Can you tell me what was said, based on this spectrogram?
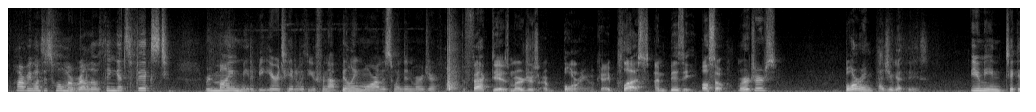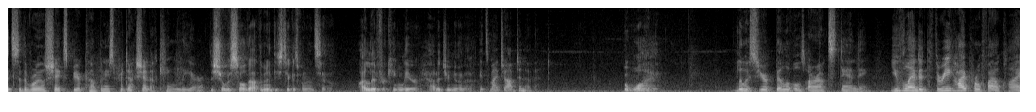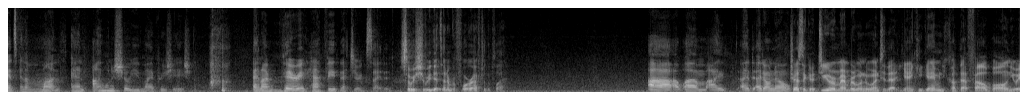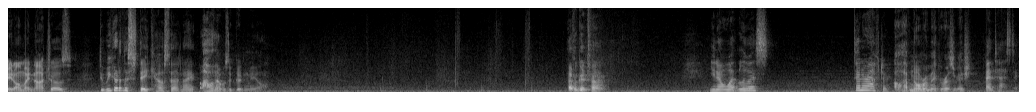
Harvey, once this whole Morello thing gets fixed, remind me to be irritated with you for not billing more on the Swindon merger. The fact is, mergers are boring, okay? Plus, I'm busy. Also, mergers? Boring. How'd you get these? You mean tickets to the Royal Shakespeare Company's production of King Lear? The show was sold out the minute these tickets went on sale. I live for King Lear. How did you know that? It's my job to know that. But why? Louis, your billables are outstanding. You've landed three high-profile clients in a month, and I want to show you my appreciation. and I'm very happy that you're excited. So we, should we get dinner before or after the play? Uh, um, I, I, I don't know. Jessica, do you remember when we went to that Yankee game and you caught that foul ball and you ate all my nachos? Did we go to the steakhouse that night? Oh, that was a good meal. Have a good time. You know what, Louis? Dinner after. I'll have Norma make a reservation. Fantastic.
